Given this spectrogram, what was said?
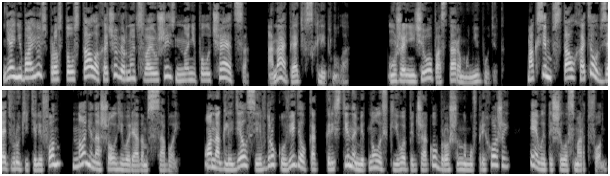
Я не боюсь, просто устала, хочу вернуть свою жизнь, но не получается. Она опять всхлипнула. Уже ничего по-старому не будет. Максим встал, хотел взять в руки телефон, но не нашел его рядом с собой. Он огляделся и вдруг увидел, как Кристина метнулась к его пиджаку, брошенному в прихожей, и вытащила смартфон.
